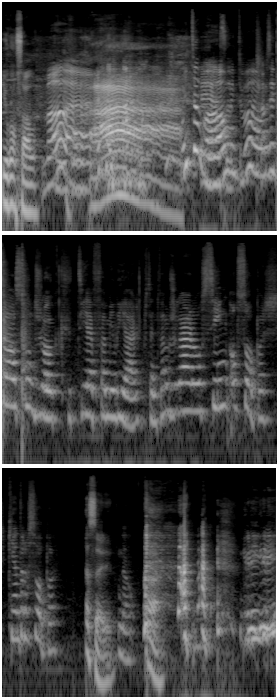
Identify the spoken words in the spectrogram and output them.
E o Gonçalo. Boa! Ah! Muito bom, Essa. muito bom. Vamos então ao segundo jogo que te é familiar. Portanto, vamos jogar ao sim ou sopas. Que entra sopa? A sério? Não. Ah, Gri, gri,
